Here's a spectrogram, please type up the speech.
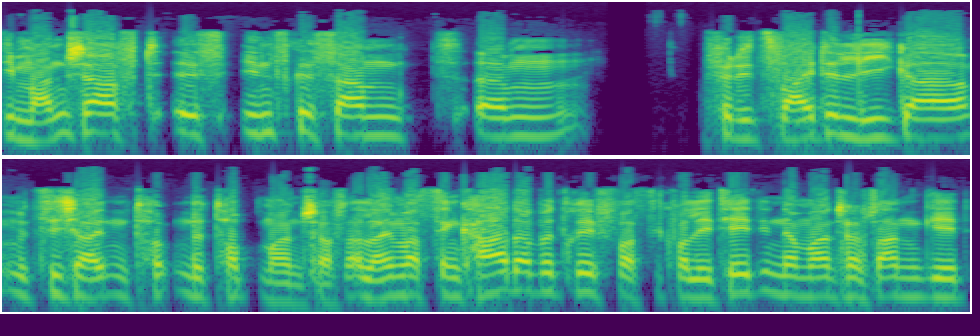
die Mannschaft ist insgesamt ähm, für die zweite Liga mit Sicherheit eine Top-Mannschaft. Allein was den Kader betrifft, was die Qualität in der Mannschaft angeht.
